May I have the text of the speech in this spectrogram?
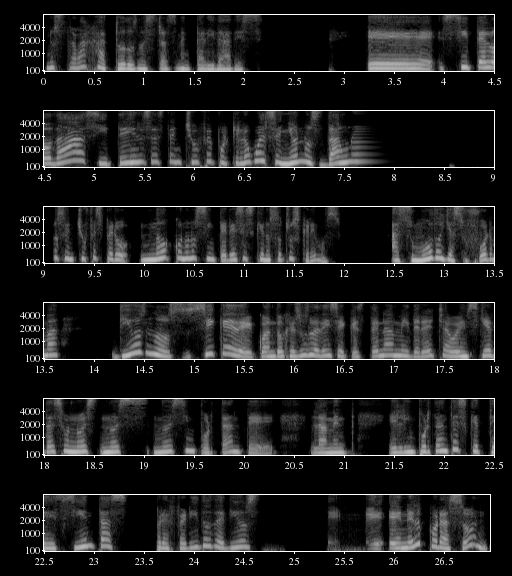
nos trabaja a todos nuestras mentalidades. Eh, si te lo da, si tienes este enchufe, porque luego el Señor nos da unos enchufes, pero no con unos intereses que nosotros queremos. A su modo y a su forma, Dios nos, sí que de- cuando Jesús le dice que estén a mi derecha o a izquierda, eso no es, no es, no es importante. El importante es que te sientas preferido de Dios eh, eh, en el corazón.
